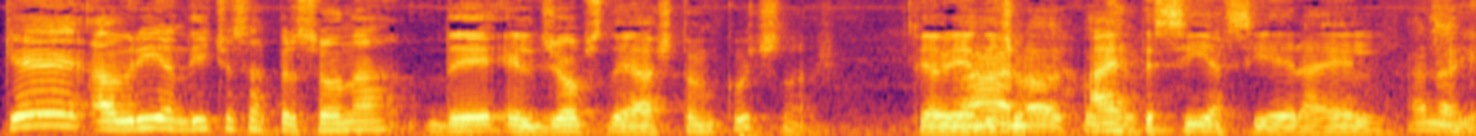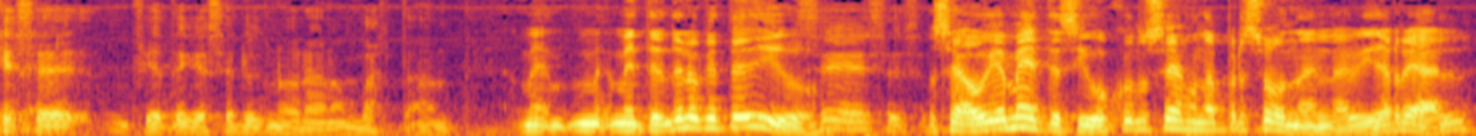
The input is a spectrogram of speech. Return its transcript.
¿Qué habrían dicho esas personas de el Jobs de Ashton Kutcher? Te habrían ah, dicho, ah, este sí, así era él. Ah, no, es que se, fíjate que se lo ignoraron bastante. ¿Me, me, entiendes lo que te digo? Sí, sí, sí. O sea, obviamente, si vos conoces a una persona en la vida real,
